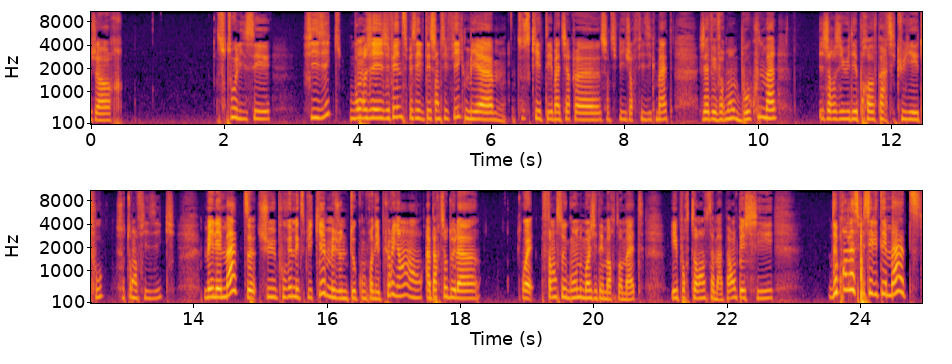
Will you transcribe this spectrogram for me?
Genre, surtout au lycée physique. Bon, j'ai fait une spécialité scientifique, mais euh, tout ce qui était matière scientifique, genre physique, maths, j'avais vraiment beaucoup de mal. Genre, j'ai eu des profs particuliers et tout, surtout en physique. Mais les maths, tu pouvais m'expliquer, mais je ne te comprenais plus rien. Hein. À partir de la Ouais, fin seconde, moi j'étais morte en maths. Et pourtant, ça m'a pas empêché de prendre la spécialité maths.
